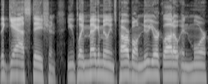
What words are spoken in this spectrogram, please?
the gas station. You can play Mega Millions, Powerball, New York Lotto, and more.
